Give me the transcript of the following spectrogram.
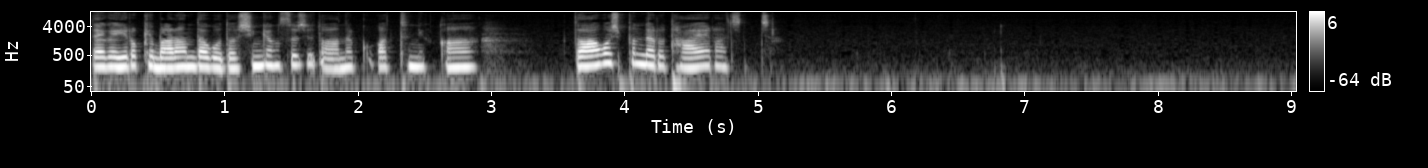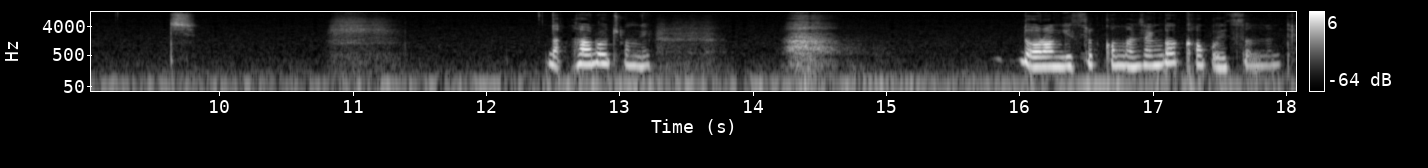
내가 이렇게 말한다고 너 신경 쓰지도 않을 것 같으니까 너 하고 싶은 대로 다 해라, 진짜. 하루 종일 너랑 있을 것만 생각하고 있었는데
